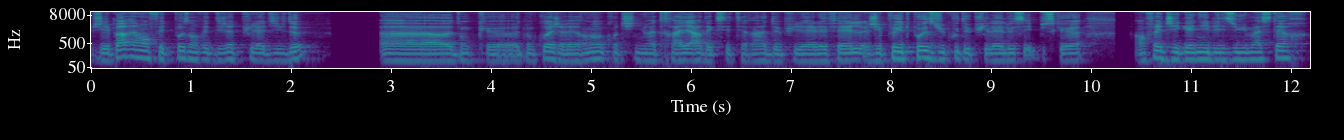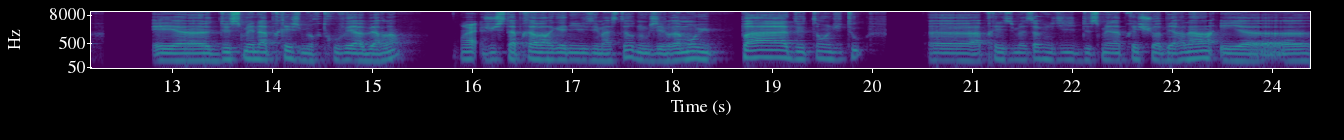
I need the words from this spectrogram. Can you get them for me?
J'ai pas vraiment fait de pause, en fait, déjà depuis la Div 2. donc, donc ouais, j'avais vraiment continué à tryhard, etc. depuis la LFL. J'ai peu eu de pause, du coup, depuis la LEC, puisque, en fait, j'ai gagné les EU Masters, et deux semaines après, je me retrouvais à Berlin, Ouais. juste après avoir gagné les EU Masters, donc j'ai vraiment eu pas de temps du tout. Euh, après les Masters, je me dis deux semaines après, je suis à Berlin et, euh,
